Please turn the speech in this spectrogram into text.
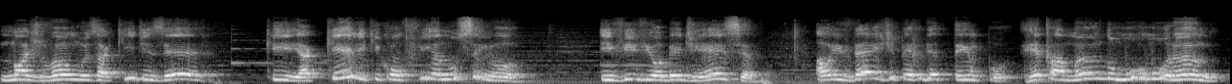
nós vamos aqui dizer que aquele que confia no Senhor e vive obediência, ao invés de perder tempo reclamando, murmurando,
